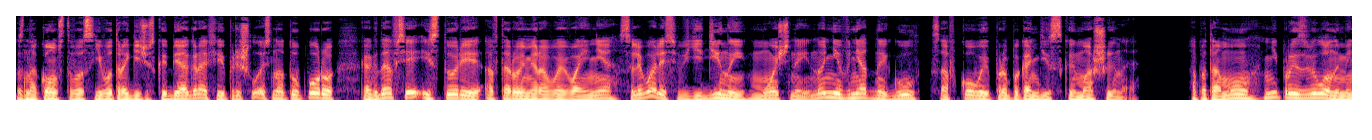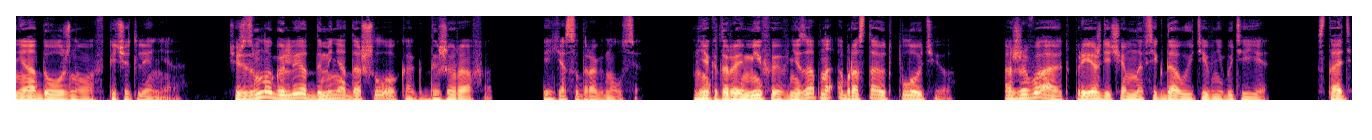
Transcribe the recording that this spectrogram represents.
Знакомство с его трагической биографией пришлось на ту пору, когда все истории о Второй мировой войне сливались в единый, мощный, но невнятный гул совковой пропагандистской машины, а потому не произвело на меня должного впечатления. Через много лет до меня дошло, как до жирафа, и я содрогнулся. Некоторые мифы внезапно обрастают плотью, оживают, прежде чем навсегда уйти в небытие, стать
